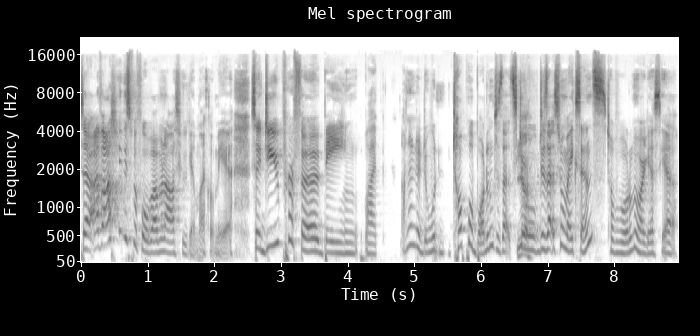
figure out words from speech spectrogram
so I've asked you this before, but I'm going to ask you again, like on the air. So, do you prefer being like I don't know. Would, top or bottom? Does that still Yeah. does that still make sense? Top or bottom? Or I guess yeah.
